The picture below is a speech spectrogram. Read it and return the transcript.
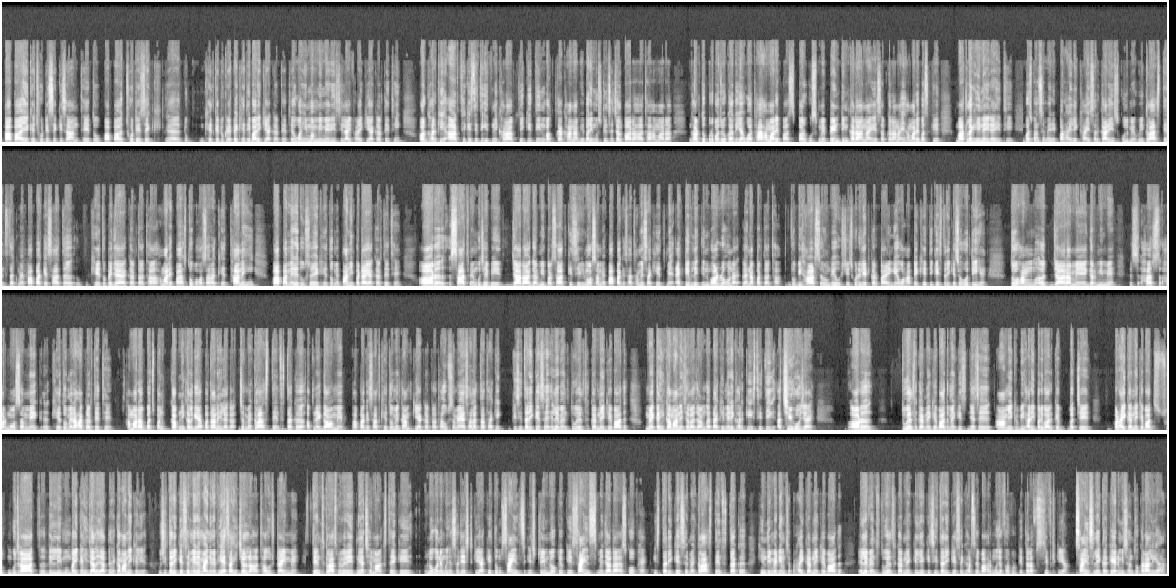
पापा एक छोटे से किसान थे तो पापा छोटे से खेत के टुकड़े पे खेती बाड़ी किया करते थे। वहीं मम्मी मेरी सिलाई फराई किया करती थी और घर की आर्थिक स्थिति इतनी ख़राब थी कि तीन वक्त का खाना भी बड़ी मुश्किल से चल पा रहा था हमारा। घर तो पूर्वजों का दिया हुआ था हमारे पास, पर उसमें पेंटिंग कराना, ये सब कराना, ये हमारे बस की बात लग ही नहीं रही थी। बचपन से मेरी पढ़ाई लिखाई सरकारी स्कूल में हुई। क्लास टेंथ तक मैं पापा के साथ खेतों पे जाया करता था। हमारे पास तो बहुत सारा खेत था नहीं, पापा मेरे दूसरे खेतों में पानी पटाया करते थे। और साथ में मुझे भी जाड़ा गर्मी, बरसात, किसी भी मौसम में पापा के साथ हमेशा खेत में एक्टिवली इन्वॉल्व होना रहना पड़ता था। जो बिहार से होंगे उस चीज़ को रिलेट कर पाएँगे। वहाँ पे खेती किस तरीके से होती है? तो हम जाड़ा में, गर्मी में हर हर मौसम में खेतों में रहा करते थे। हमारा बचपन कब निकल गया पता नहीं लगा। जब मैं क्लास टेंथ तक अपने गाँव में पापा के साथ खेतों में काम किया करता था, उस समय ऐसा लगता था कि किसी तरीके से एलेवेंथ ट्वेल्थ करने के बाद मैं कहीं कमाने चला जाऊँगा ताकि मेरे घर की स्थिति अच्छी हो जाए। और ट्वेल्थ करने के बाद मैं किस, जैसे आम एक बिहारी परिवार के बच्चे पढ़ाई करने के बाद गुजरात, दिल्ली, मुंबई कहीं चले जाते हैं कमाने के लिए। उसी तरीके से मेरे माइंड में भी ऐसा ही चल रहा था उस टाइम में। टेंथ क्लास में मेरे इतने अच्छे मार्क्स थे कि लोगों ने मुझे सजेस्ट किया कि तुम साइंस स्ट्रीम लो क्योंकि साइंस में ज़्यादा स्कोप है। इस तरीके से मैं क्लास टेंथ तक हिंदी मीडियम से पढ़ाई करने के बाद एलेवेंथ ट्वेल्थ करने के लिए किसी तरीके से घर से बाहर मुजफ्फरपुर की तरफ़ शिफ्ट किया। साइंस लेकर के एडमिशन तो करा लिया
